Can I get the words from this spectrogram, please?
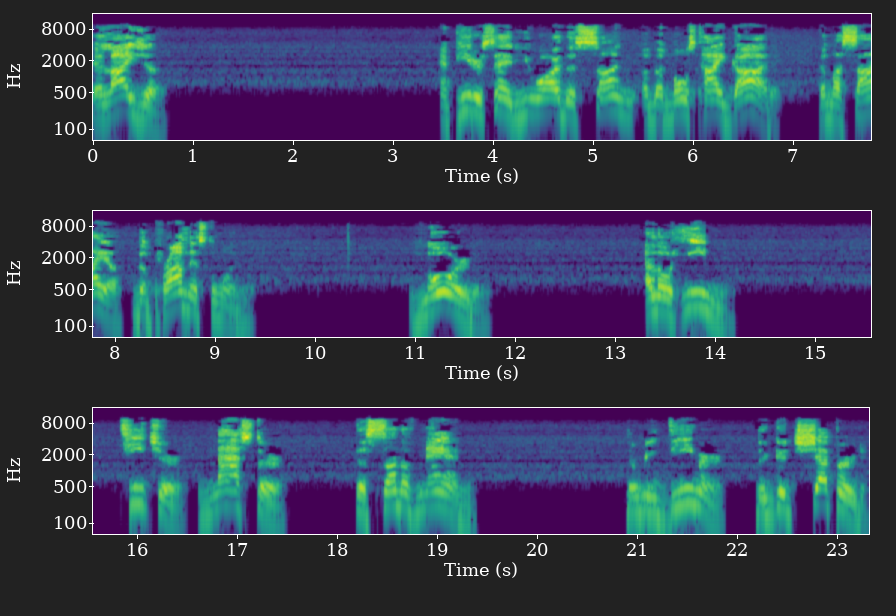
Elijah. And Peter said, You are the Son of the Most High God, the Messiah, the promised one, Lord, Elohim, teacher, master, the Son of Man, the Redeemer, the Good Shepherd,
